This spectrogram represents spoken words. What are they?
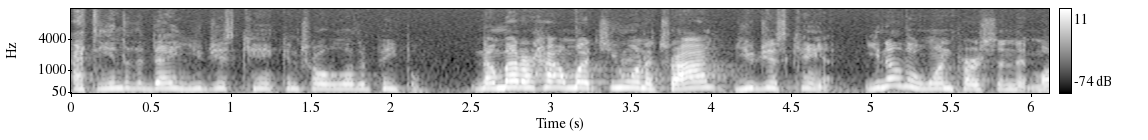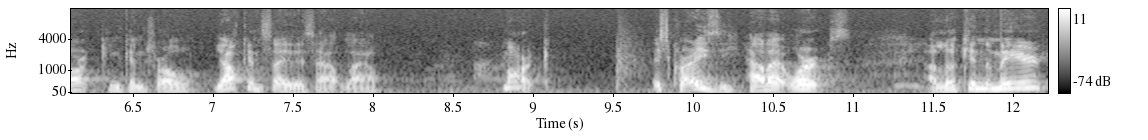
at the end of the day, you just can't control other people. No matter how much you want to try, you just can't. You know the one person that Mark can control? Y'all can say this out loud. Mark. It's crazy how that works. I look in the mirror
